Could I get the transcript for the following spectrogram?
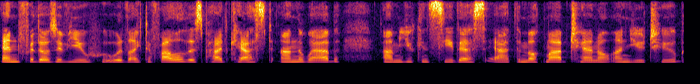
And for those of you who would like to follow this podcast on the web, um, you can see this at the Milk Mob channel on YouTube,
